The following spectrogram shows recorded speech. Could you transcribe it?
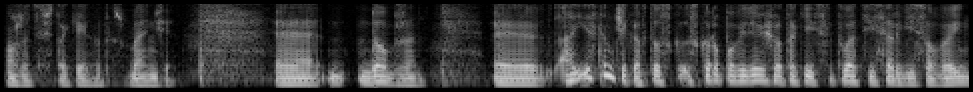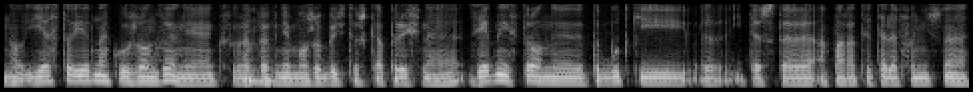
Może coś takiego też będzie. E, dobrze. E, A jestem ciekaw, to sk- skoro powiedziałeś o takiej sytuacji serwisowej, no jest to jednak urządzenie, które pewnie może być też kapryśne. Z jednej strony te budki e, i też te aparaty telefoniczne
